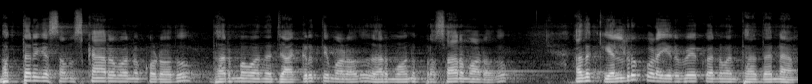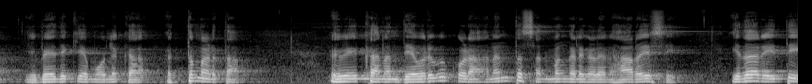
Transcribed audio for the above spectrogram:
ಭಕ್ತರಿಗೆ ಸಂಸ್ಕಾರವನ್ನು ಕೊಡೋದು, ಧರ್ಮವನ್ನು ಜಾಗೃತಿ ಮಾಡೋದು, ಧರ್ಮವನ್ನು ಪ್ರಸಾರ ಮಾಡೋದು. ಅದಕ್ಕೆ ಎಲ್ಲರೂ ಕೂಡ ಇರಬೇಕು ಅನ್ನುವಂಥದ್ದನ್ನು ಈ ವೇದಿಕೆಯ ಮೂಲಕ ವ್ಯಕ್ತ ಮಾಡ್ತಾ ವಿವೇಕಾನಂದ ದೇವರಿಗೂ ಕೂಡ ಅನಂತ ಸನ್ಮಂಗಲಗಳನ್ನು ಹಾರೈಸಿ, ಇದೇ ರೀತಿ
